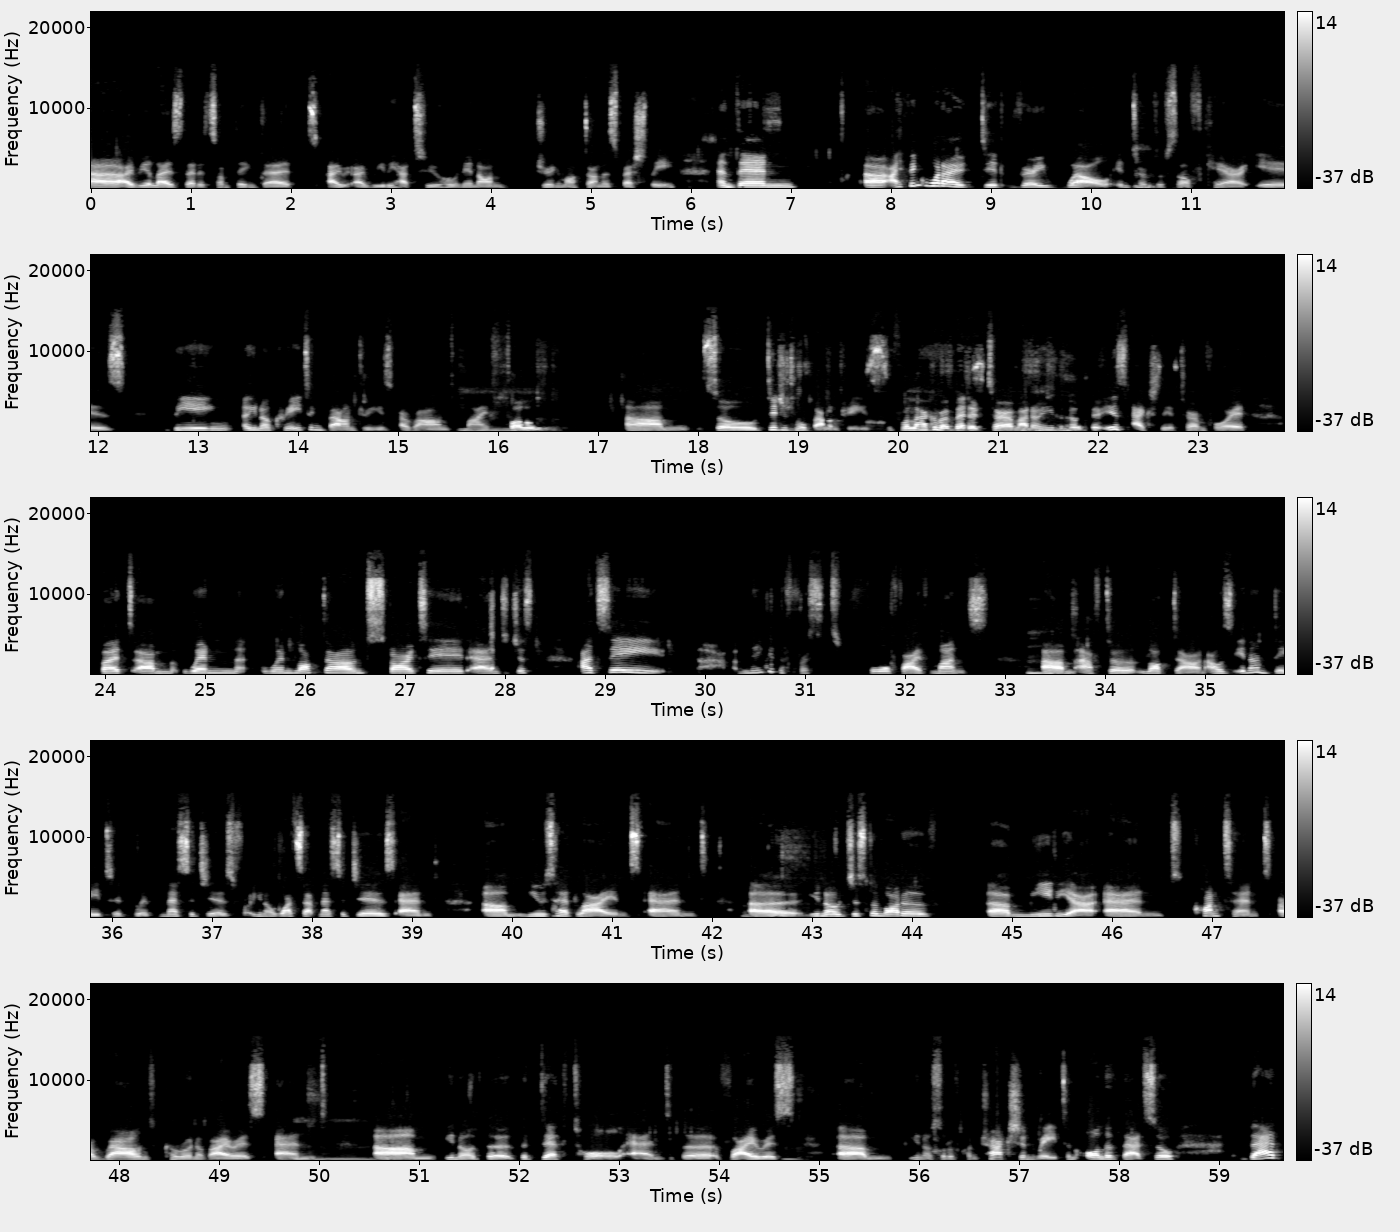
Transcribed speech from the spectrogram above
uh, I realized that it's something that I, I really had to hone in on during lockdown, especially. And then uh, I think what I did very well in terms mm-hmm. of self care is being, you know, creating boundaries around my mm. phone. Um, so digital mm. boundaries, for lack of a better term. I don't even know if there is actually a term for it. But um, when when lockdown started, and just I'd say maybe the first four or five months, Mm-hmm. Um, after lockdown, I was inundated with messages, for, you know, WhatsApp messages and um, news headlines, and uh, you know, just a lot of uh, media and content around coronavirus and mm-hmm. um, you know the the death toll and the virus, mm-hmm. um, you know, sort of contraction rate and all of that. So that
